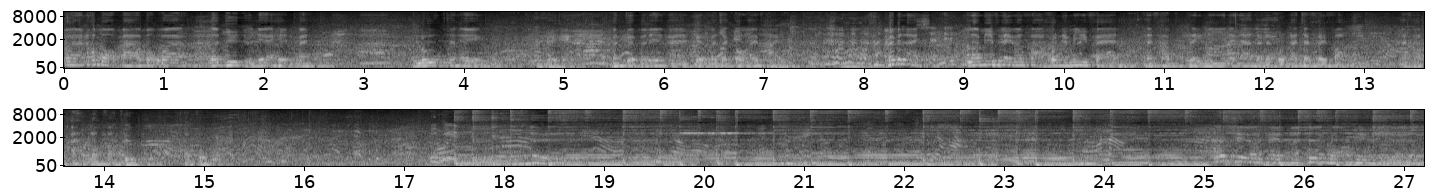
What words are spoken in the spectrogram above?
ตอนนั้นเขาบอกมาเขาบอกว่าเรายืนอยู่เนี่ยเห็นไหมลูกฉันเองโอเคมันเกิดมาได้ยังไง เกิดมาจากกอไม้ไผ่ ไม่เป็นไร เรามีเพลงมาฝากคนยังไม่มีแฟนนะครับ เพลงนี้นะฮะหลายๆคนน่าจะเคยฟังนะครับอะลองฟังดูครับผม เคโอเคมาช่วยร้องเพลงนี้หน่อยแล้ว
